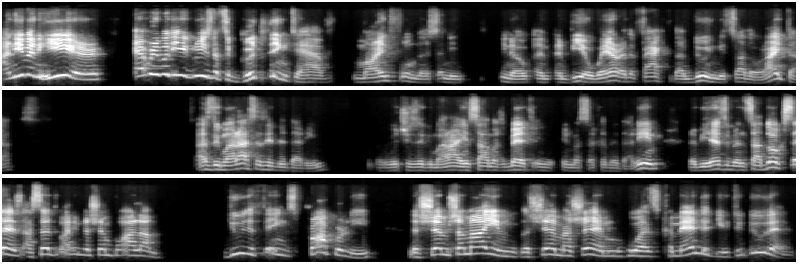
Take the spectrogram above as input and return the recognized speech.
And even here, everybody agrees that's a good thing to have mindfulness and you know and, and be aware of the fact that I'm doing mitzvah oraita. As the Gemara says in the Darim, which is a Gemara in Samach Bet in, in Masechet Nedarim, Rabbi Eliezer ben Sadok says, "Ased dvarim l'shem po'alam." do the things properly, L'Shem Shamayim, L'Shem Hashem, who has commanded you to do them.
